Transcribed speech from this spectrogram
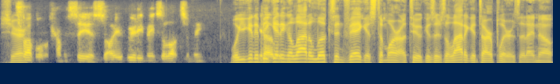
Sure. trouble to come and see us. So it really means a lot to me. Well, you're going to You be know, getting a lot of looks in Vegas tomorrow too, because there's a lot of guitar players that I know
